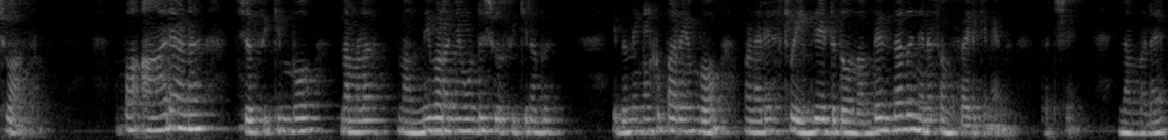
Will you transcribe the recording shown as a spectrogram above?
ശ്വാസം. അപ്പോൾ ആരാണ് ശ്വസിക്കുമ്പോൾ നമ്മൾ നന്ദി പറഞ്ഞുകൊണ്ട് ശ്വസിക്കുന്നത്? ഇത് നിങ്ങൾക്ക് പറയുമ്പോൾ വളരെ സ്ട്രേഞ്ച് ആയിട്ട് തോന്നും. ഇതെന്താ അതിങ്ങനെ സംസാരിക്കണേന്ന്? പക്ഷേ നമ്മുടെ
